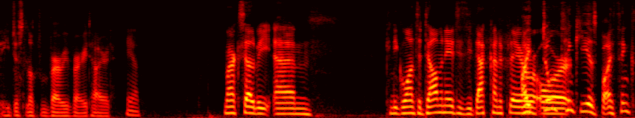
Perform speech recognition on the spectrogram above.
he just looked very very tired. Yeah, Mark Selby. Um, can he go on to dominate? Is he that kind of player? I don't or? think he is, but I think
